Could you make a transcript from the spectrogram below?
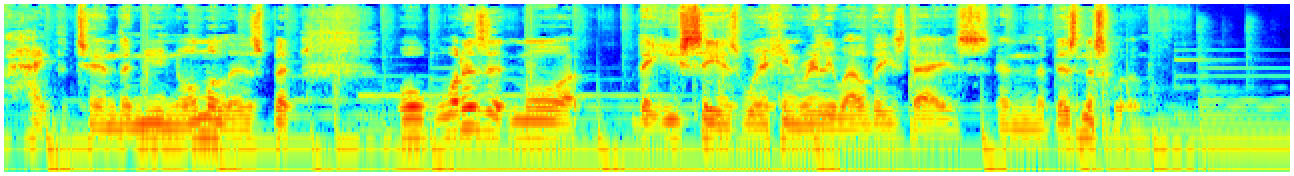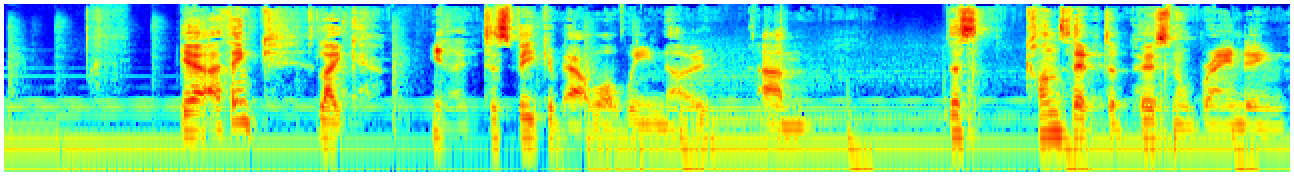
I hate the term the new normal is, but or what is it more that you see as working really well these days in the business world? Yeah, I think like you know to speak about what we know, um, this concept of personal branding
